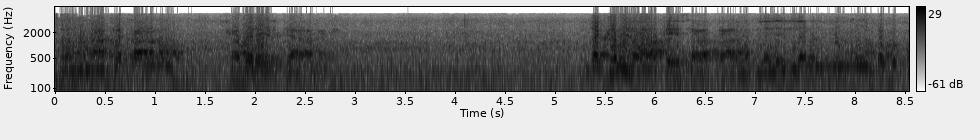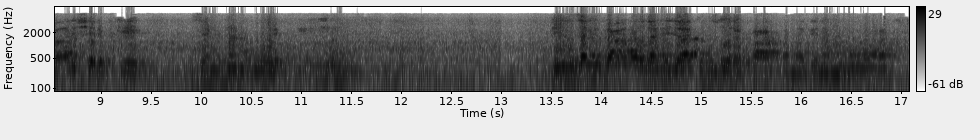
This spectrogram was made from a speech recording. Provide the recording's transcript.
چې منافقانو خبره اختیار نه کوي د کوم واقع سره تعلق لري لنو په بخاری شریف کې زمنن وې پنځم کال او د هجرت حضور پاک په مدینه منوره کې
